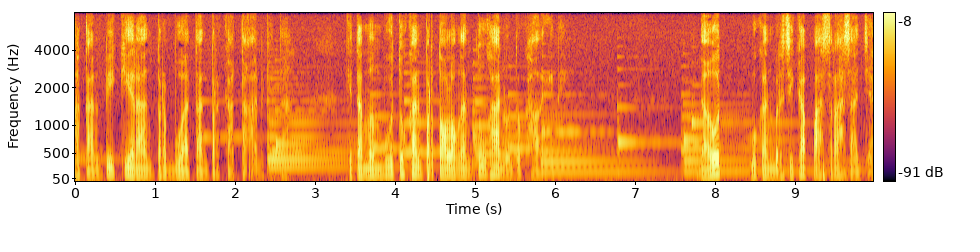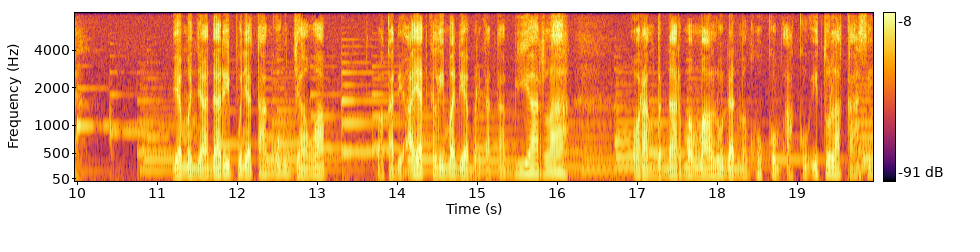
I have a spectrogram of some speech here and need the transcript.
akan pikiran, perbuatan, perkataan kita. Kita membutuhkan pertolongan Tuhan untuk hal ini. Daud bukan bersikap pasrah saja. Dia menyadari punya tanggung jawab. Maka di ayat kelima dia berkata, biarlah orang benar memalu dan menghukum aku, itulah kasih.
